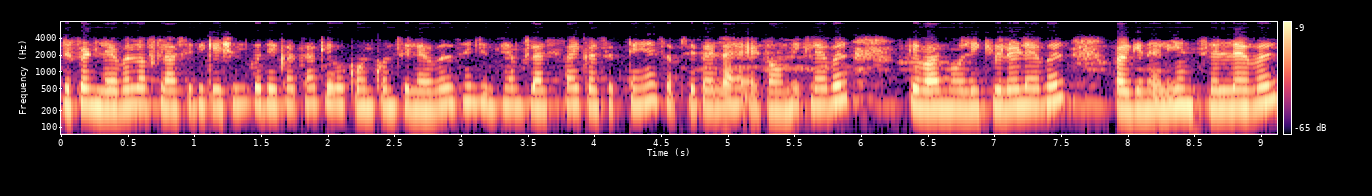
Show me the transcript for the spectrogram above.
डिफरेंट लेवल ऑफ़ क्लासिफिकेशन को देखा था कि वो कौन कौन से लेवल्स हैं जिनसे हम क्लासिफाई कर सकते हैं। सबसे पहला है एटॉमिक लेवल उसके बाद molecular level organelle cell level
